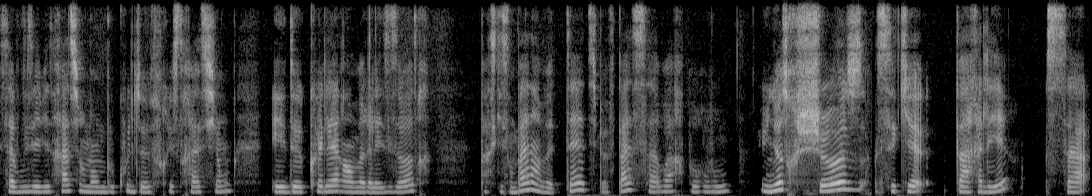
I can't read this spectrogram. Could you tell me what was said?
ça vous évitera sûrement beaucoup de frustration et de colère envers les autres parce qu'ils sont pas dans votre tête, ils peuvent pas savoir pour vous. Une autre chose, c'est que parler, ça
